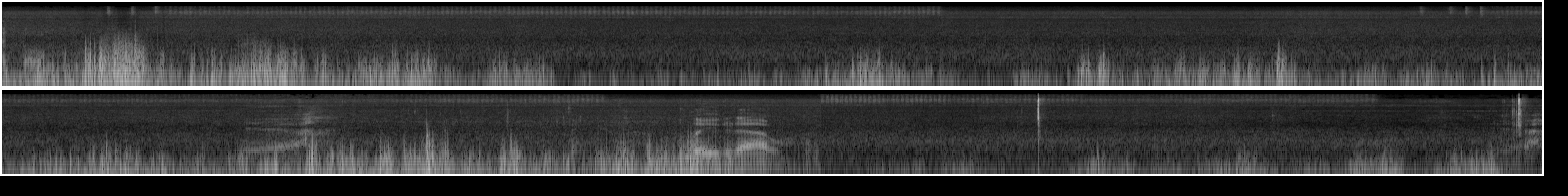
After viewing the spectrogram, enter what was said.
Pterodactyl. Yeah. I it out. Yeah.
